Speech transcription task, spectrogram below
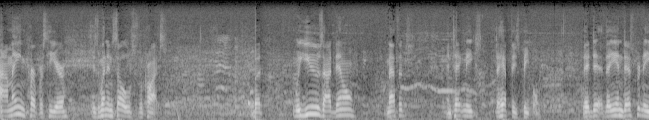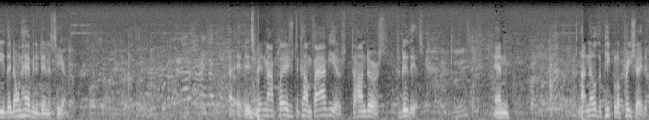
our main purpose here is winning souls for Christ. But we use our dental methods and techniques to help these people. They de- they in desperate need. They don't have any dentists here. Uh, it- It's been my pleasure to come five years to Honduras to do this, and I know the people appreciate it.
